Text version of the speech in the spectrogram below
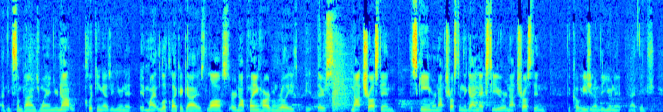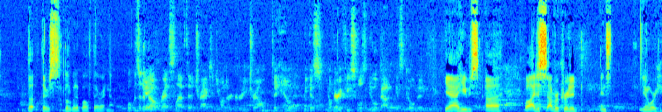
I think sometimes when you're not clicking as a unit, it might look like a guy is lost or not playing hard when really there's not trust in the scheme or not trust in the guy next to you or not trust in the cohesion of the unit. And I think th- there's a little bit of both there right now. What was it about Retzlaff that attracted you on the recruiting trail to him? Because you know very few schools knew about it because of COVID. Yeah, he was. Uh, well, I just I've recruited in you know where he,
